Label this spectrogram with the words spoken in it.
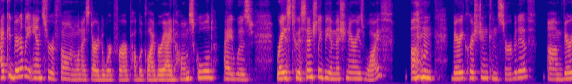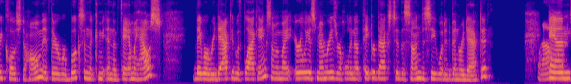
I could barely answer a phone when I started to work for our public library. I had homeschooled. I was raised to essentially be a missionary's wife, um, very Christian conservative, um, very close to home. If there were books in the in the family house, they were redacted with black ink. Some of my earliest memories are holding up paperbacks to the sun to see what had been redacted. Wow. And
